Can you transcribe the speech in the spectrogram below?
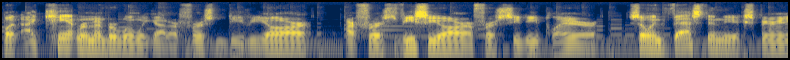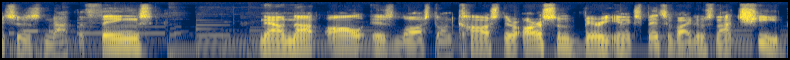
But I can't remember when we got our first DVR, our first VCR, our first CD player. So invest in the experiences, not the things. Now, not all is lost on cost. There are some very inexpensive items, not cheap,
